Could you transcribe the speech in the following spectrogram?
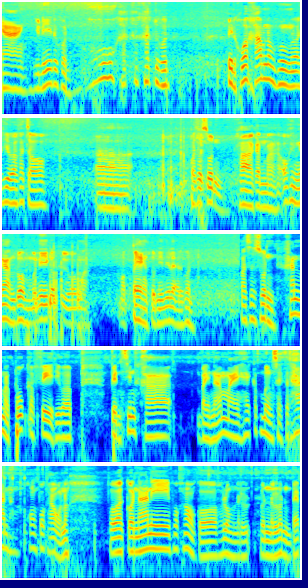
ยางอยู่นี่ทุกคน โอ้คักคักคักทุกคน เป็นขั้วข้ามน้ำหุงเนาะที่ว่าเขาจะอ่าประชาชนพากันมาเอาให้งานร่วมมื้อนี้ก็คือว่ามามาแป้งตัวนี้นี่แหละทุกคนประชาชนหันมาปลูกกาแฟที่ว่าเป็นสินค้า ใบน้ำใหม่ให้กับเมืองใส่สถานของพวกเขาเนาะเพราะว่าก่อนหน้านี้พวกเขาก็ลงรณรงค์แบบ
